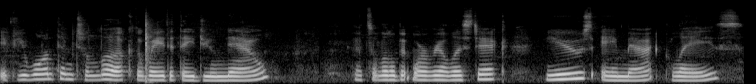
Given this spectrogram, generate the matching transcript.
If you want them to look the way that they do now, that's a little bit more realistic, use a matte glaze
